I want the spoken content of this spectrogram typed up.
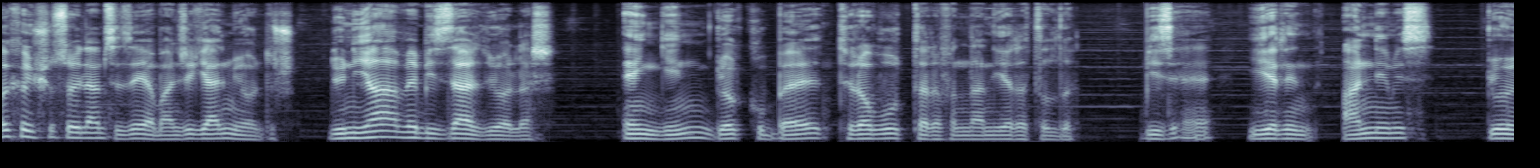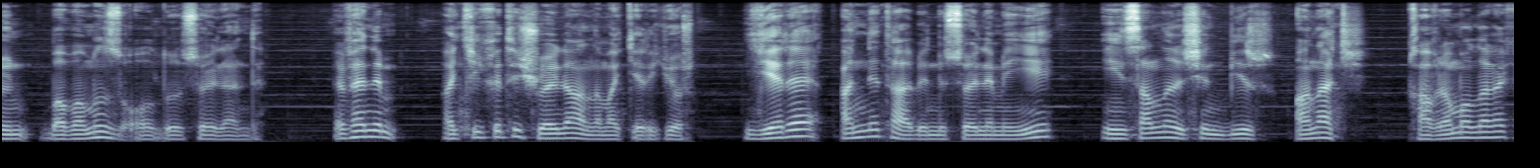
Bakın şu söylem size yabancı gelmiyordur. Dünya ve bizler diyorlar. Engin, gök kubbe, Travut tarafından yaratıldı. Bize yerin annemiz, göğün babamız olduğu söylendi. Efendim hakikati şöyle anlamak gerekiyor. Yere anne tabirini söylemeyi insanlar için bir anaç kavram olarak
